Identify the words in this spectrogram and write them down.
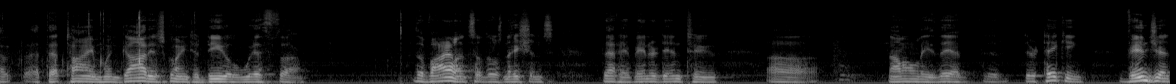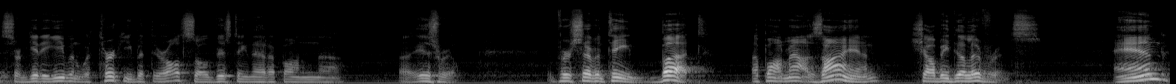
at, at, that time when God is going to deal with uh, the violence of those nations that have entered into uh, not only that, they're taking vengeance or getting even with Turkey, but they're also visiting that upon uh, Israel. Verse 17, but upon Mount Zion shall be deliverance, and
